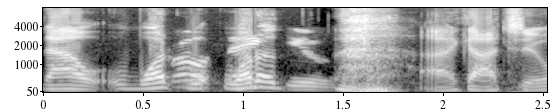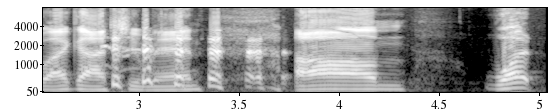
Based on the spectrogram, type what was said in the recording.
now, what bro, what thank a, you. I got you, I got you, man. um, what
